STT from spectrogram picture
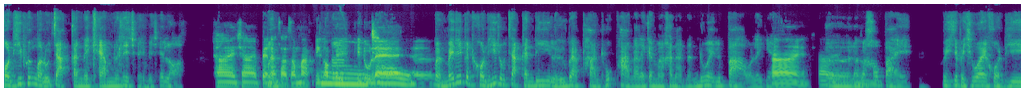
คนที่เพิ่งมารู้จักกันในแคมป์นั้นเฉยๆไม่ใช่เหรอใช่ใช่เป็นเหมืออานสาสมัครที่เข้าไปอืมที่ดูแลใช่เออเหมือนไม่ได้เป็นคนที่รู้จักกันดี หรือแบบผ่านทุกข์ผ่านอะไรกันมาขนาดนั้นด้วยหรือเปล่าอะไรเงี้ยใช่ใช่เออ แล้วก็เข้าไปเพื่อที่จะไปช่วยคนที่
